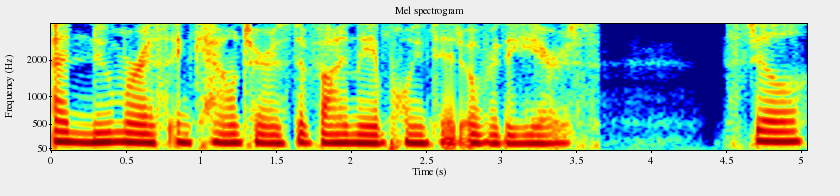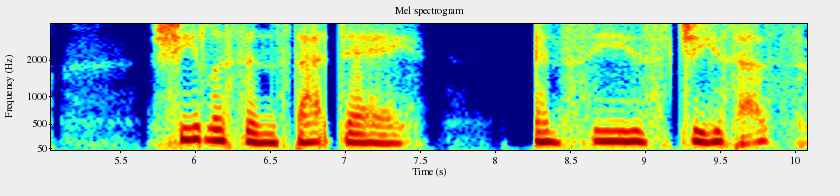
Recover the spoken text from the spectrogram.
and numerous encounters divinely appointed over the years. Still, she listens that day and sees Jesus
